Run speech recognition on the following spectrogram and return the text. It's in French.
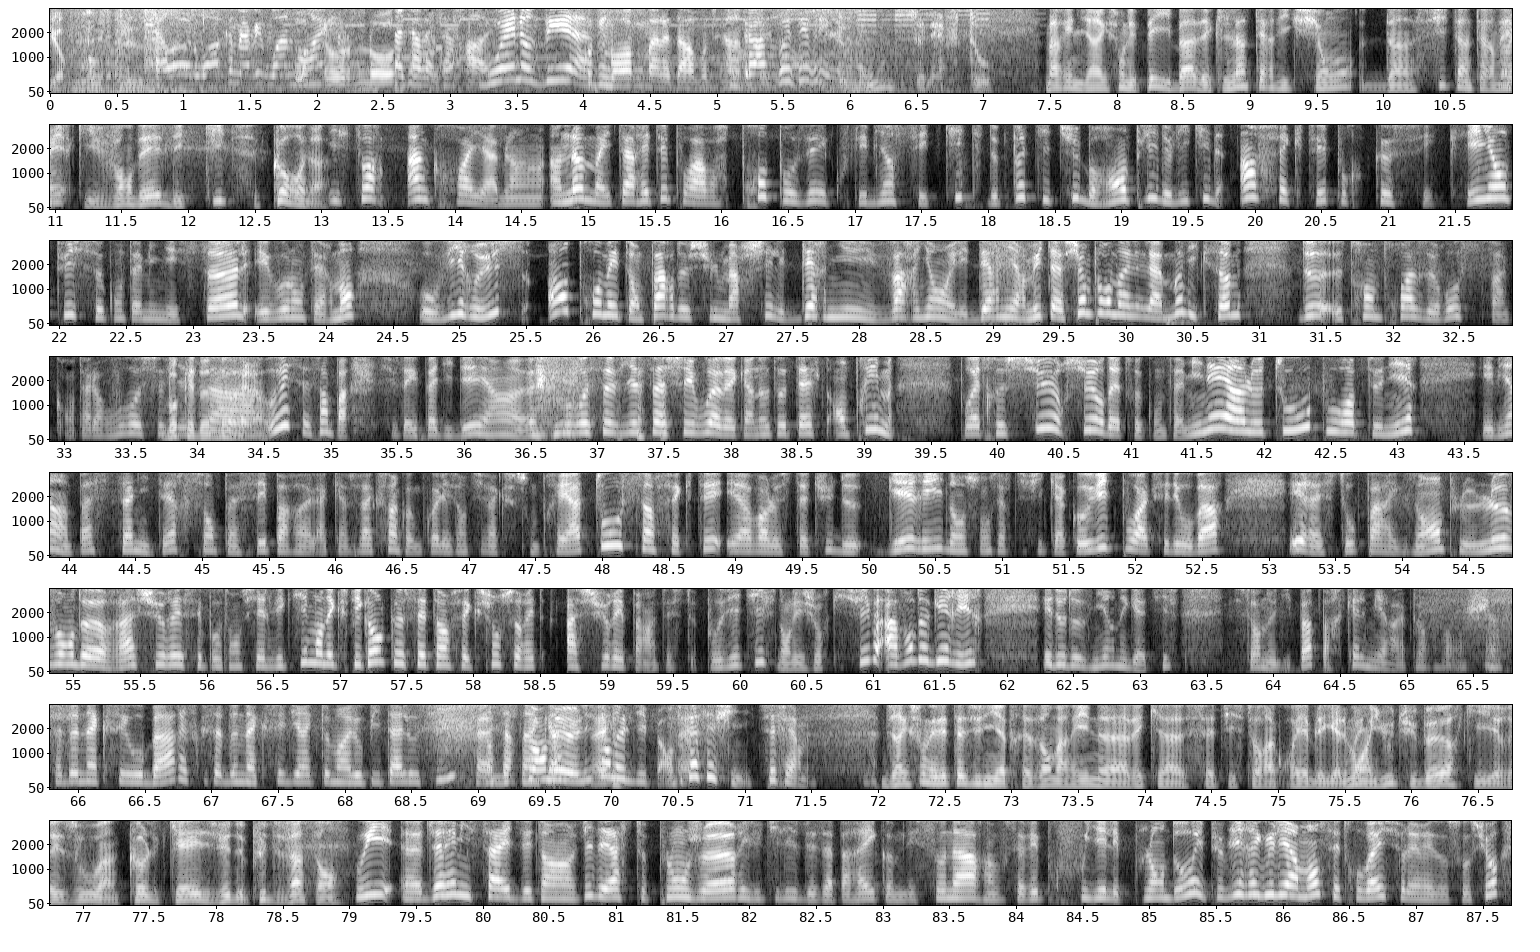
sur France Bleu. Buenos días. Guten Morgen, meine Damen und Herren. Le monde se lève tôt. Marine, direction les Pays-Bas avec l'interdiction d'un site internet Oui. qui vendait des kits Corona. Histoire incroyable. hein. Un homme a été arrêté pour avoir proposé, écoutez bien, ces kits de petits tubes remplis de liquide infecté pour que ses clients puissent se contaminer seuls et volontairement au virus en promettant par-dessus le marché les derniers variants et les dernières mutations pour la modique somme de 33,50 euros. Alors vous receviez Beau cadeau de ça. Noël, hein. Oui, c'est sympa. Si vous n'avez pas d'idée, hein, euh, vous receviez chez vous avec un autotest en prime pour être sûr, sûr d'être contaminé. hein, le tout pour obtenir eh bien, un pass sanitaire sans passer par euh, la case vaccin, comme quoi les antivax sont prêts à tout s'infecter et avoir le statut de guéri dans son certificat Covid pour accéder aux bars et restos, par exemple. Le vendeur rassurait ses potentielles victimes en expliquant que cette infection serait assurée par un test positif dans les jours qui suivent avant de guérir et de devenir négatif. L'histoire ne dit pas par quel miracle, en revanche. Alors, ça donne accès au bar. Est-ce que ça donne accès directement à l'hôpital aussi? L'histoire ne, Ouais. ne le dit pas. En tout cas, c'est fini, c'est fermé. Direction les États-Unis à présent, Marine, avec euh, cette histoire incroyable également, un YouTuber qui résout un cold case vieux de plus de 20 ans. Oui, euh, Jeremy Sides est un vidéaste plongeur. Il utilise des appareils comme des sonars, hein, vous savez, pour fouiller les plans d'eau et publie régulièrement ses trouvailles sur les réseaux sociaux.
